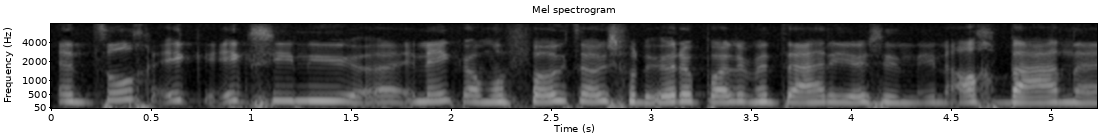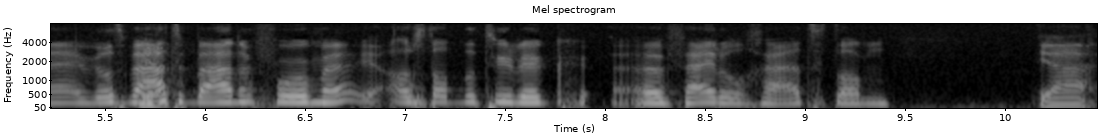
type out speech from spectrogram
En toch, ik, ik zie nu eh, in één keer allemaal foto's van de Europarlementariërs in, in achtbanen en wildwaterbanen voor me. Ja, als dat natuurlijk eh viral gaat, dan Ja,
